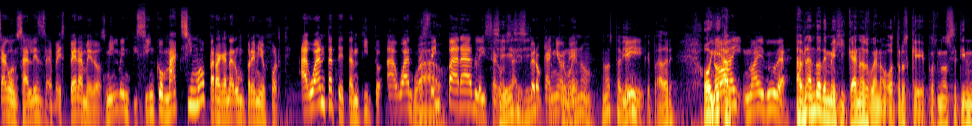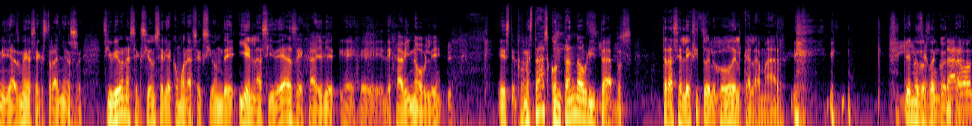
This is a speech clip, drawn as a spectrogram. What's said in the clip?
Isa González, espérame, 2025 máximo para ganar un premio fuerte. Aguántate tantito, aguanta. Está imparable Isa González, pero cañón. Qué ¿eh? bueno, no, está bien, qué padre. Oye, no hay, no hay duda. Hablando de mexicanos, bueno, otros que pues no se tienen ideas medias extrañas. Si hubiera una sección sería como la sección de y en las ideas de Javi, de Javi Noble. Este, pues me estabas contando ahorita, pues tras el éxito del juego del calamar. ¿Qué nos vas a contar?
